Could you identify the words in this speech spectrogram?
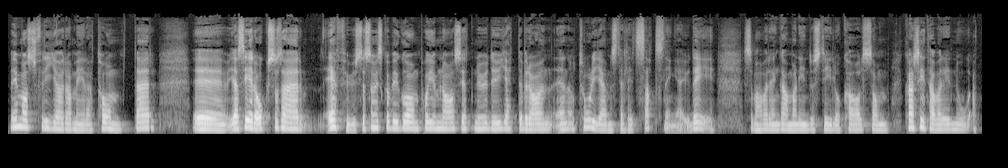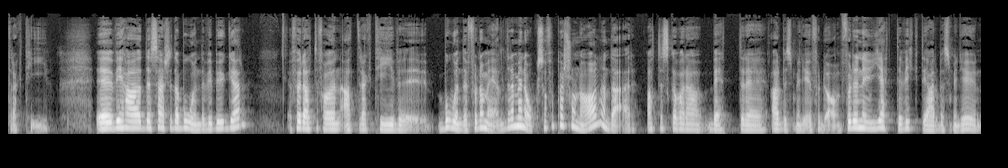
Vi måste frigöra mera tomter. Eh, jag ser också så här F-huset som vi ska bygga om på gymnasiet nu. Det är jättebra. En, en otrolig jämställdhetssatsning är ju det som har varit en gammal industrilokal som kanske inte har varit nog attraktiv. Eh, vi har det särskilda boende vi bygger för att få en attraktiv eh, boende för de äldre men också för personalen där. Att det ska vara bättre arbetsmiljö för dem. För den är ju jätteviktig, arbetsmiljön.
